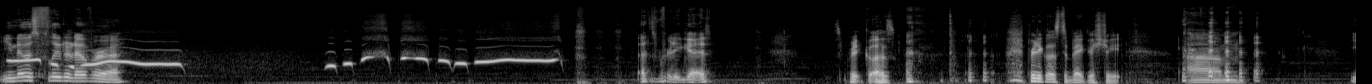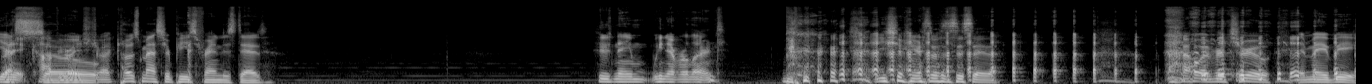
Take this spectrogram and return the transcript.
You know, nose fluted over a. That's pretty good. It's pretty close. pretty close to Baker Street. Um, Yes, copyright so struck. Postmaster P's friend is dead. Whose name we never learned. you sure you're supposed to say that? However true it may be.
